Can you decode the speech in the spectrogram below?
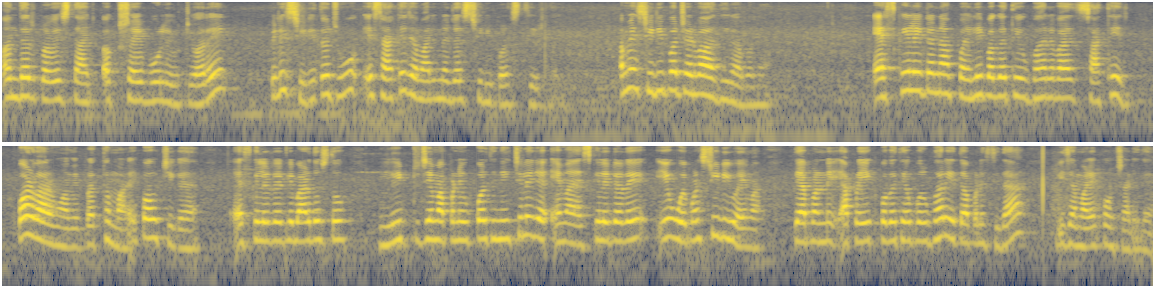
અંદર પ્રવેશતા જ અક્ષય બોલી ઉઠ્યો, અરે, પેલી સીડી તો જુઓ, એ સાથે જ અમારી નજર સીડી પર સ્થિર થઈ. અમે સીડી પર ચડવા અધીરા બન્યા. એસ્કેલેટરના પહેલી પગથિયે ઊભા રહેવા સાથે જ પળવારમાં અમે પ્રથમ માળે પહોંચી ગયા. એસ્કેલેટર એટલે બાળ દોસ્તો લિફ્ટ જેમ આપણને ઉપરથી નીચે લઈ જાય, એમાં એસ્કેલેટરે એવું હોય પણ સીડી હોય એમાં. તે આપણને, આપણે એક પગથિયા ઉપર ઊભા રહીએ તો આપણે સીધા બીજા માળે પહોંચાડી દે.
